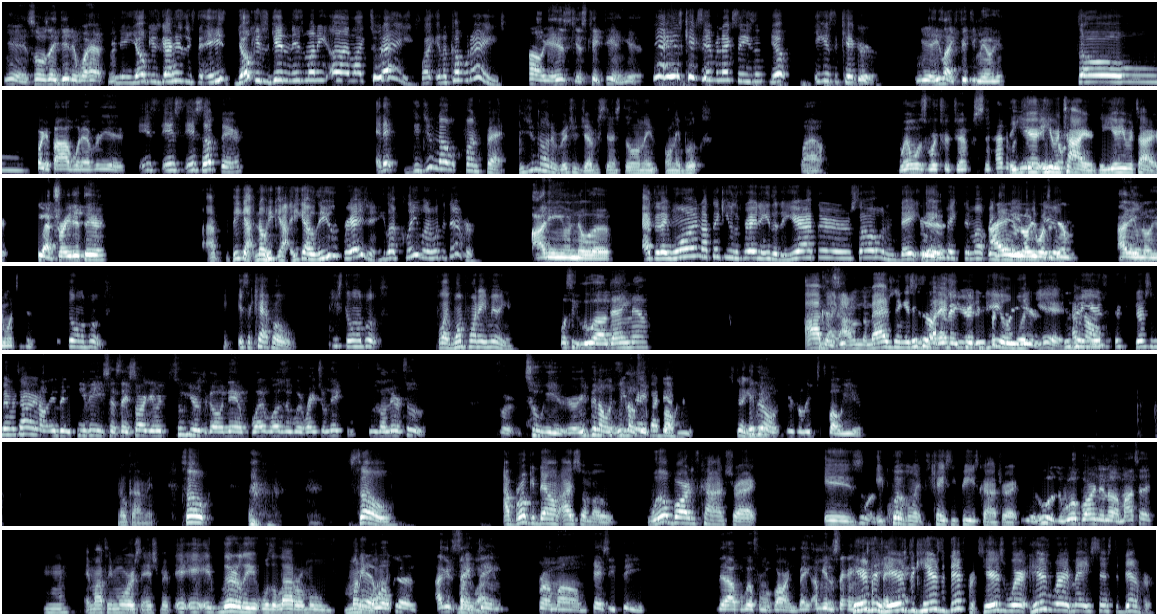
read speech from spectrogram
Yeah, as soon as they did it, what happened? And then Jokic got his extend. He's Jokic is getting his money uh, in like two days, like in a couple days. Oh yeah, his just kicked in. Yeah, Yeah, he just kicks in for next season. Yep, he gets the kicker. yeah, he's like fifty million, So forty-five, whatever. Yeah, it's it's it's up there. And they, did you know? Fun fact: Did you know that Richard Jefferson is still on their on their books? wow. When was Richard Jefferson? How did The year he retired. The year he retired. He got traded there. I, he got no. He got he got he was a free agent. He left Cleveland and went to Denver. I didn't even know that. After they won, I think he was a free agent either the year after or so, and they they picked him up. I didn't even know he went to deal. Denver. I didn't even know he went to Denver. He's still in the books. It's a cap hold. He's still in the books for like 1.8 million. What's he, Lou Aldang now? I'm, he- I'm imagining it's his last year of the TV for deal, but years. yeah. He's How many been years has Jefferson been retired? on NBA TV since they started him two years ago, and then what was it with Rachel Nichols? He was on there too for two years. He's been on. He's been on He's TV paid for four years. Still He's getting been paid. on for at least four years. No comment. So, so I broke it down ISO mode. Will Barton's contract is Who was it? equivalent to KCP's contract, Yeah, who was it? Will Barton and uh, Monte. and Monte Morris and Smith. It, it, it literally was a lateral move, money yeah, well, because I get the same Money-wise. thing from um, KCP that I will from a Barton. I'm getting the same. here's the here's the here's the difference. Here's where here's where it made sense to Denver.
